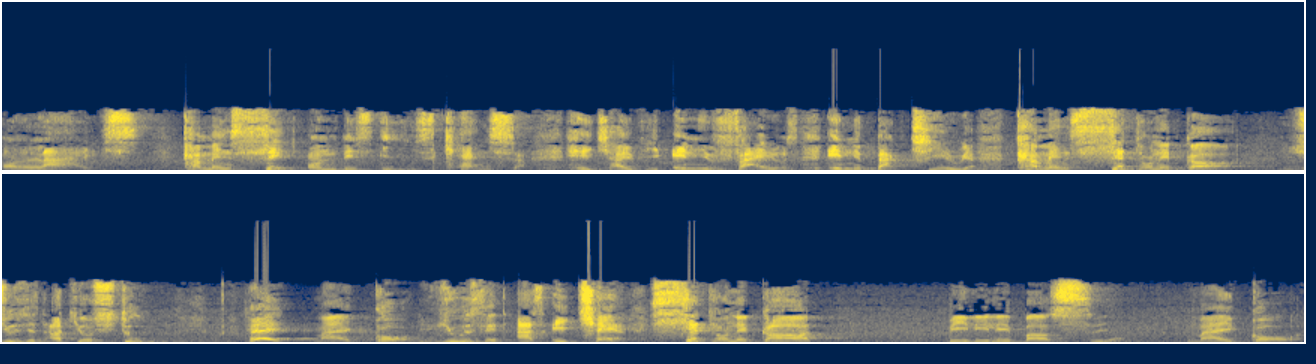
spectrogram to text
on lies. Come and sit on disease, cancer, HIV, any virus, any bacteria. Come and sit on it, God. Use it at your stool. Hey, my God, use it as a chair. Sit on it, God. My God,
